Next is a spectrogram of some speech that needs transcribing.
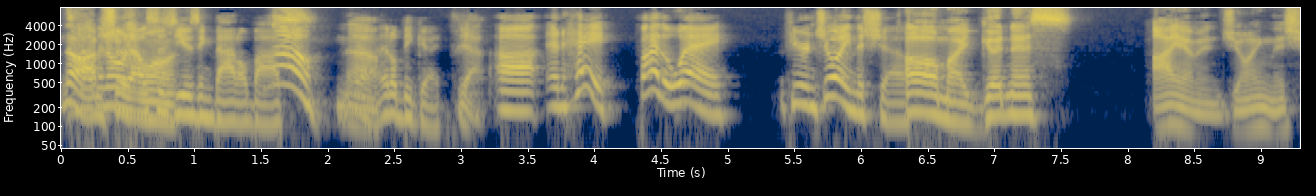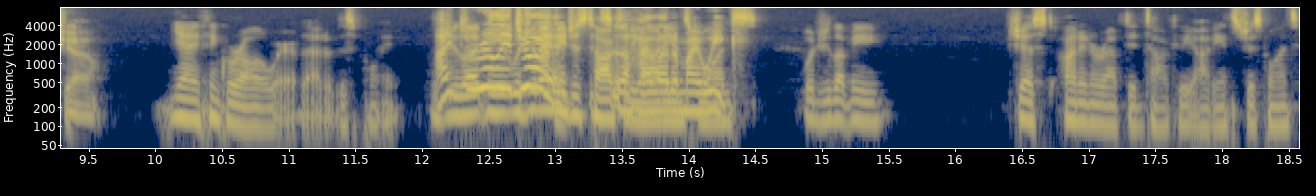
No, I'm no sure one that else won't. is using battle bots. No, no. It'll be good. yeah. Uh, and hey, by the way, if you're enjoying the show, Oh my goodness, I am enjoying this show. yeah, I think we're all aware of that at this point. Would I you do let really me, would you enjoy let me it. just talk a to the highlight of audience my week. once? Would you let me just uninterrupted talk to the audience just once?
